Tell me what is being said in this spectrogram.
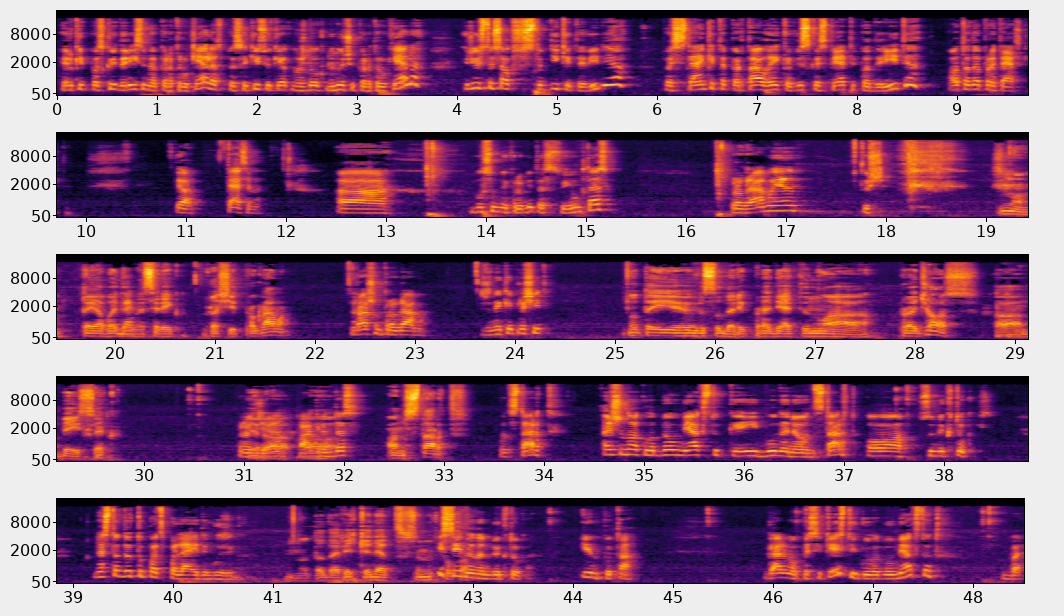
Ir kaip paskui darysime pertraukėlės, pasakysiu, kiek maždaug minučių pertraukėlę ir jūs tiesiog sustabdykite video, pasistengkite per tą laiką viską spėti padaryti, o tada prateskite. Jo, tęsime. A, mūsų mikrobitas sujungtas. Programoje tuščia. Nu, tai ją vadinasi, reikia rašyti programą. Rašom programą. Žinai, kaip rašyti? Nu, tai visada reikia pradėti nuo pradžios, uh, basic. Pradžia, Ir, a, pagrindas, On start. on start. Aš žinok labiau mėgstu, kai būna ne on start, o su mygtukais. Nes tada tu pats paleidi muziką. Nu, tada reikia dėti su mygtuku. Įsidedam mygtuką. Inputą. Galima pasikeisti, jeigu labiau mėgstat. B.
